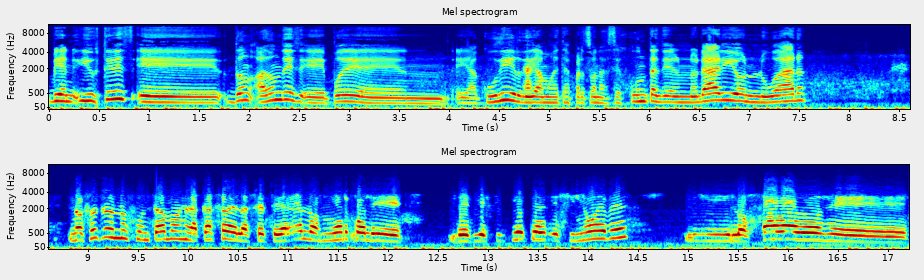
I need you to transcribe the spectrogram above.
Bien, ¿y ustedes eh, a dónde eh, pueden eh, acudir, digamos, estas personas? ¿Se juntan, tienen un horario, un lugar? Nosotros nos juntamos en la casa de la CTA los miércoles de 17 a 19 y los sábados de,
